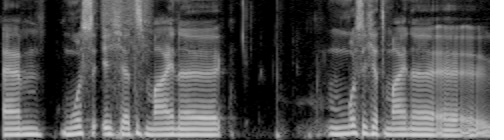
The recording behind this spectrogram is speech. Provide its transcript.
ähm, muss ich jetzt meine muss ich jetzt meine äh,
